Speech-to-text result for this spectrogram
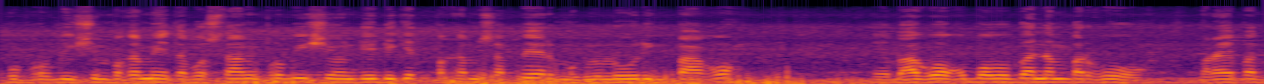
Magpo-provision pa kami tapos namin provision didikit pa kami sa pier maglo-loading pa ako. Kaya bago ako bababa ng barko, marami pa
